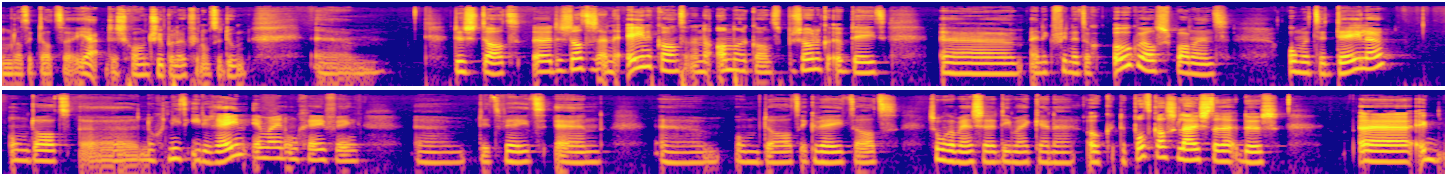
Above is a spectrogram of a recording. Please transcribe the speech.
omdat ik dat uh, ja, dus gewoon super leuk vind om te doen. Um, dus, dat, uh, dus dat is aan de ene kant. En aan de andere kant persoonlijke update. Um, en ik vind het toch ook wel spannend om het te delen. Omdat uh, nog niet iedereen in mijn omgeving um, dit weet. En omdat ik weet dat sommige mensen die mij kennen ook de podcast luisteren. Dus uh, ik,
